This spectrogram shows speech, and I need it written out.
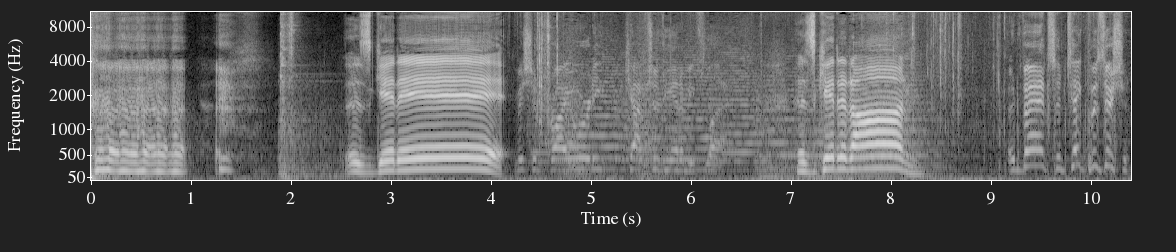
Let's get it. Mission priority, capture the enemy flag. Let's get it on. Advance and take position.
